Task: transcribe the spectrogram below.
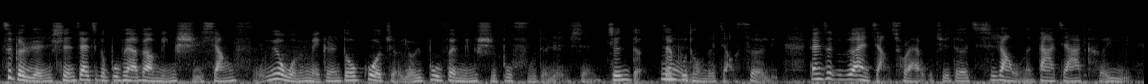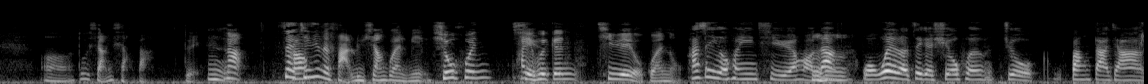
这个人生在这个部分要不要名实相符，因为我们每个人都过着有一部分名实不符的人生，真的在不同的角色里。嗯、但这个个案讲出来，我觉得是让我们大家可以呃多想一想吧。对，嗯，那。在今天的法律相关里面，休婚它也会跟契约有关哦。它是一个婚姻契约哈。那我为了这个休婚，就帮大家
